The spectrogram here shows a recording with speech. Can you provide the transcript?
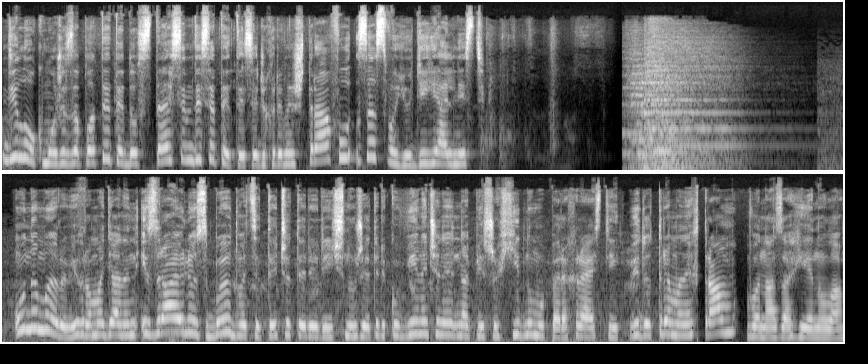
Ділок може заплатити до 170 тисяч гривень штрафу за свою діяльність. У Немирові громадянин Ізраїлю збив 24-річну жительку Вінничини на пішохідному перехресті. Від отриманих травм вона загинула.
